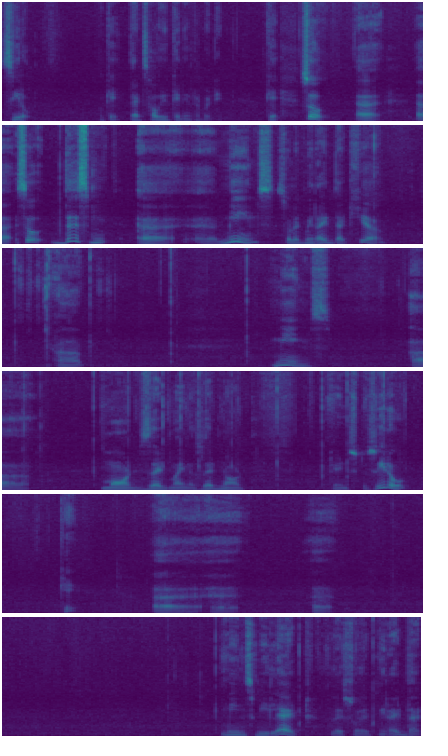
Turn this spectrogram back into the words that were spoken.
0 okay that is how you can interpret it okay. So, uh, uh so this uh, uh, means so let me write that here means uh, mod z minus z naught tends to 0 okay? Uh, uh, means we let let so let me write that.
